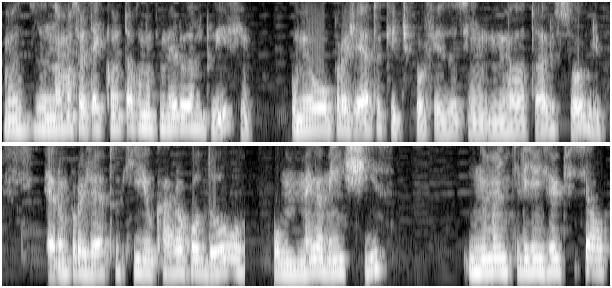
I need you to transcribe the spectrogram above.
Mas na Mostratec, quando eu tava no primeiro ano do IFE, o meu projeto que, tipo, eu fiz, assim, meu relatório sobre, era um projeto que o cara rodou o Mega Man X numa inteligência artificial.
